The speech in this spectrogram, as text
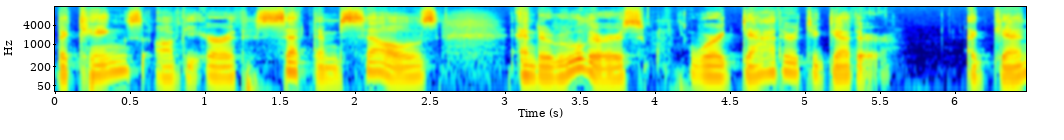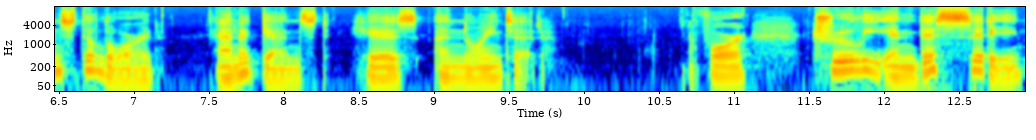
The kings of the earth set themselves, and the rulers were gathered together against the Lord and against his anointed. For truly in this city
